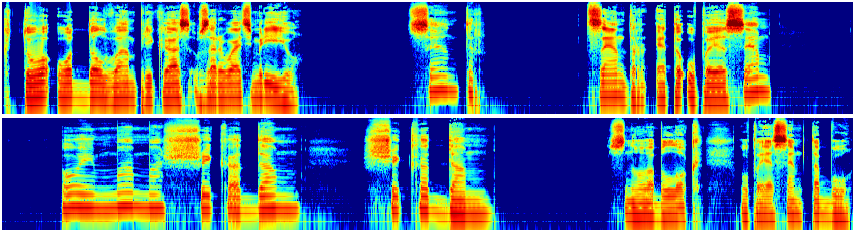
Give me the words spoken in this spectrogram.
Кто отдал вам приказ взорвать Мрию? Центр. Центр — это УПСМ? Ой, мама, шикадам, шикадам. Снова блок. УПСМ табу.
